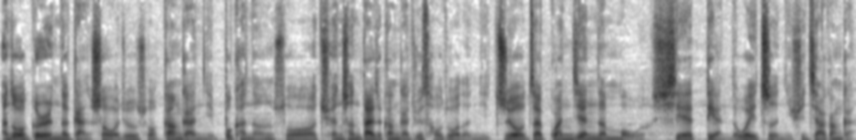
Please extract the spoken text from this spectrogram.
按照我个人的感受，我就是说，杠杆你不可能说全程带着杠杆去操作的，你只有在关键的某些点的位置，你去加杠杆。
